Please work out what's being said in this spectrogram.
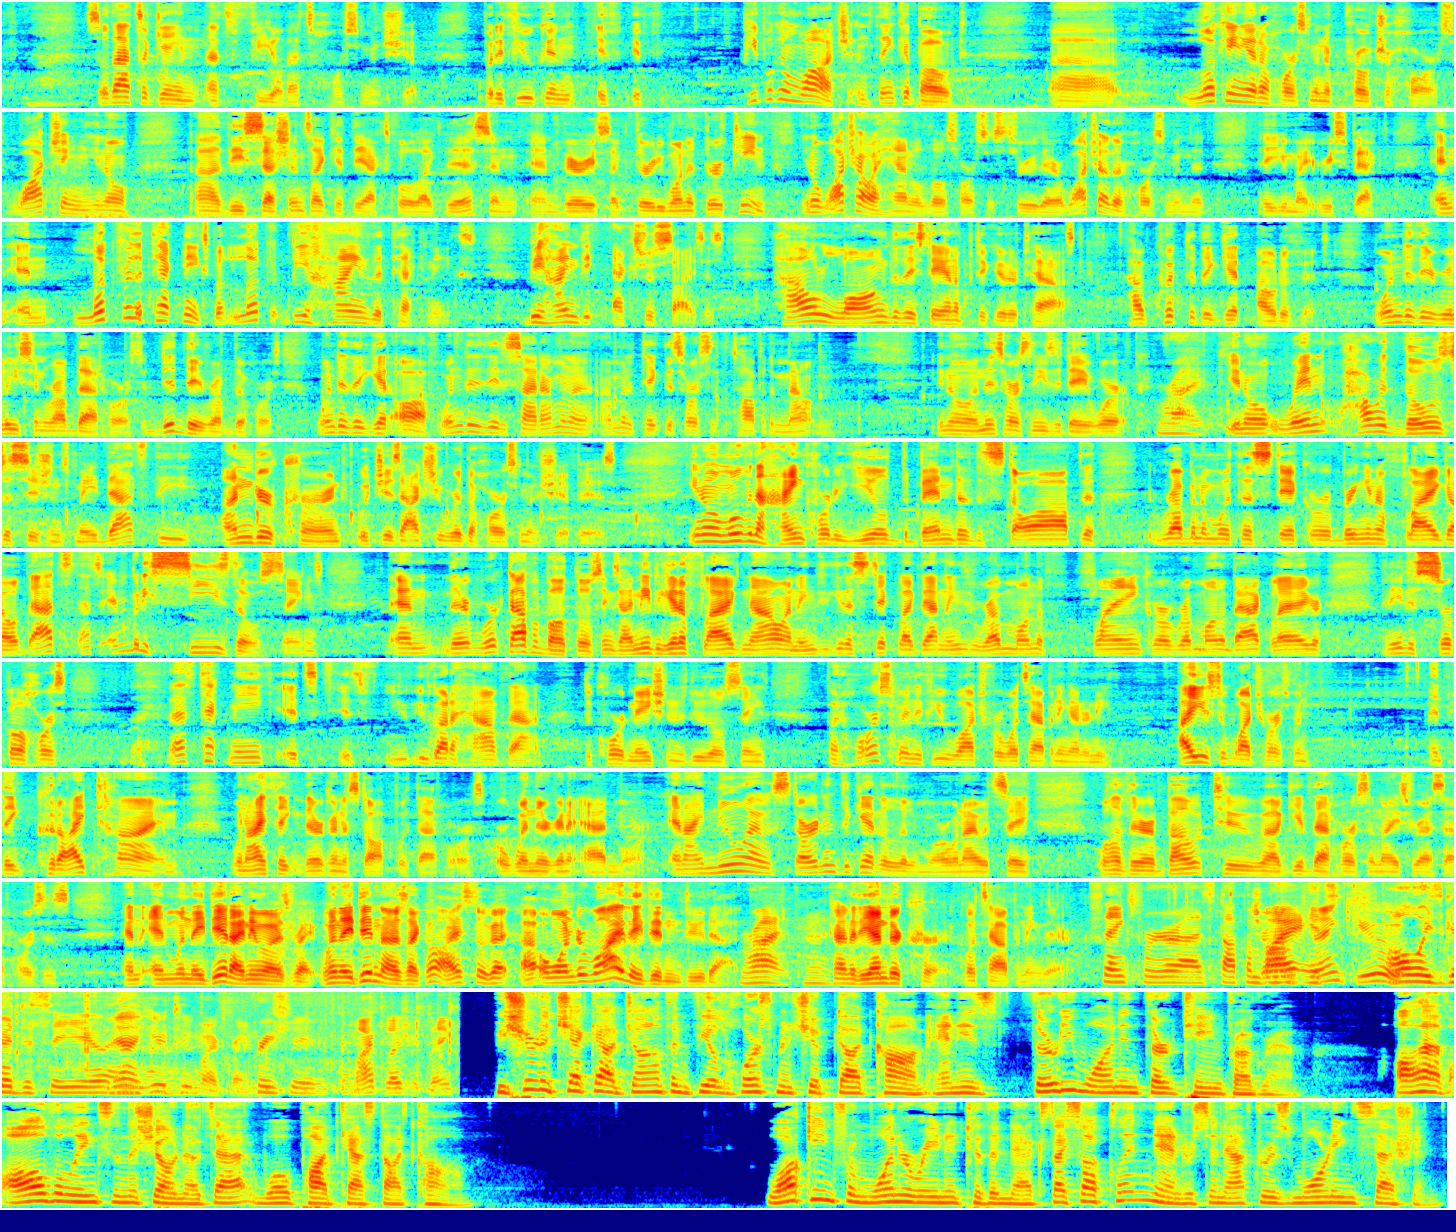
So that's again, that's feel, that's horsemanship. But if you can, if if people can watch and think about. Uh, looking at a horseman approach a horse, watching you know uh, these sessions like at the expo like this and, and various like 31 and 13, you know watch how I handle those horses through there. Watch other horsemen that, that you might respect and and look for the techniques, but look behind the techniques, behind the exercises. How long do they stay on a particular task? How quick do they get out of it? When do they release and rub that horse? Did they rub the horse? When did they get off? When did they decide I'm gonna I'm gonna take this horse to the top of the mountain? You know, and this horse needs a day work. right? You know, when how are those decisions made? That's the undercurrent, which is actually where the horsemanship is. You know, moving the hindquarter yield, the bend of the stop, the rubbing them with a stick or bringing a flag out. That's that's everybody sees those things, and they're worked up about those things. I need to get a flag now. And I need to get a stick like that. And I need to rub them on the flank or rub them on the back leg, or I need to circle a horse. That's technique. It's it's you, you've got to have that the coordination to do those things. But horsemen, if you watch for what's happening underneath, I used to watch horsemen and think, could I time when I think they're going to stop with that horse or when they're going to add more? And I knew I was starting to get a little more when I would say, well, they're about to uh, give that horse a nice rest. That horse is, and and when they did, I knew I was right. When they didn't, I was like, oh, I still got. I wonder why they didn't do that. Right, right. Kind of the undercurrent. What's happening there? Thanks for uh, stopping John, by. It's thank you. Always good to see you. Yeah, and, you uh, too, my friend. Appreciate it. Thank My pleasure. Thank you. Be sure to check out jonathanfieldhorsemanship.com and his 31 and 13 program. I'll have all the links in the show notes at whoapodcast.com. Walking from one arena to the next, I saw Clinton Anderson after his morning session.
